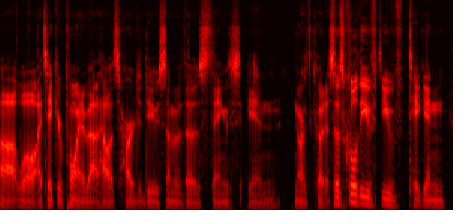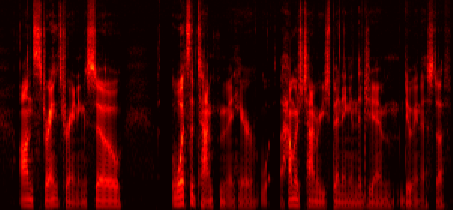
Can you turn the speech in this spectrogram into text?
Uh, well, I take your point about how it's hard to do some of those things in North Dakota. So it's cool that you've you've taken on strength training. So, what's the time commitment here? How much time are you spending in the gym doing this stuff?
